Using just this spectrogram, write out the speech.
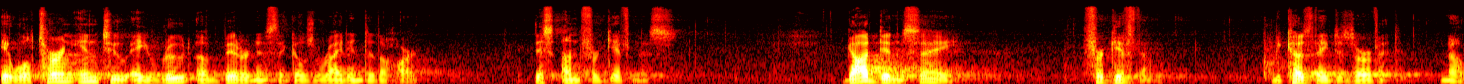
it will turn into a root of bitterness that goes right into the heart. This unforgiveness. God didn't say, forgive them because they deserve it. No.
